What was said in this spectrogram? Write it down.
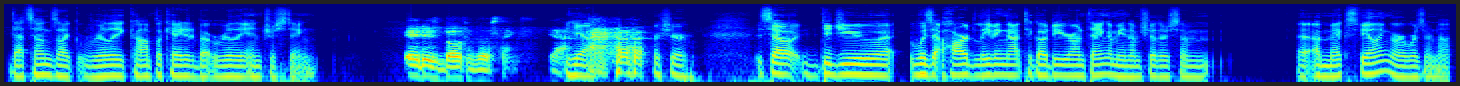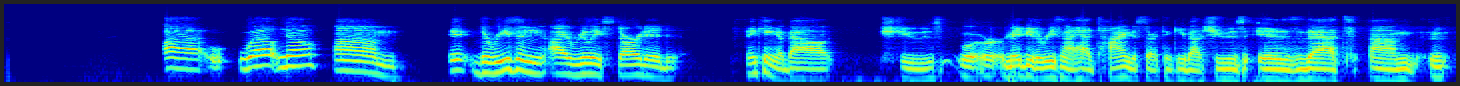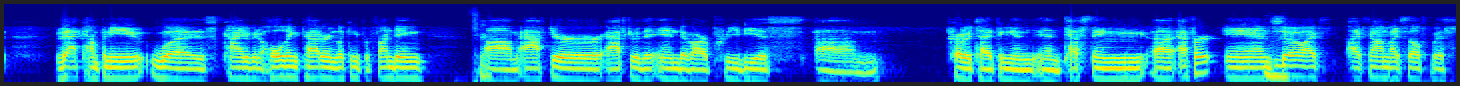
That sounds like really complicated, but really interesting. It is both of those things. Yeah. Yeah, for sure. So, did you? Was it hard leaving that to go do your own thing? I mean, I'm sure there's some a mixed feeling, or was there not? Uh, well, no. Um, it, the reason I really started thinking about shoes, or, or, maybe the reason I had time to start thinking about shoes, is that um, that company was kind of in a holding pattern, looking for funding. Sure. Um, after after the end of our previous um, prototyping and, and testing uh, effort, and mm-hmm. so I I found myself with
